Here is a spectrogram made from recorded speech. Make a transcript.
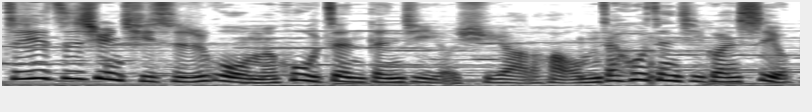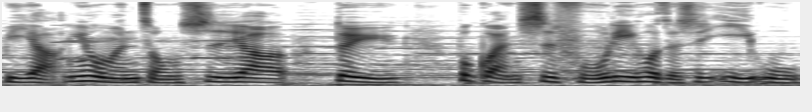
这些资讯其实如果我们户政登记有需要的话，我们在户政机关是有必要，因为我们总是要对于不管是福利或者是义务，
